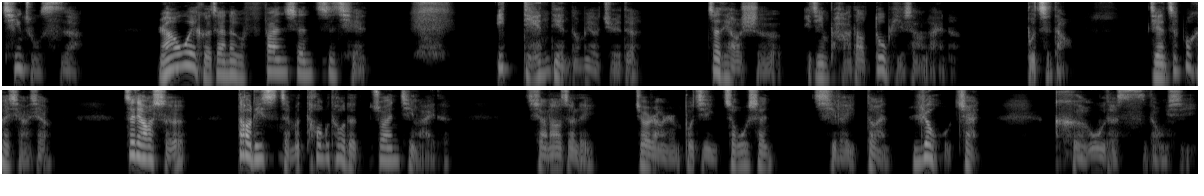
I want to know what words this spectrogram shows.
青竹丝啊。然后为何在那个翻身之前，一点点都没有觉得这条蛇已经爬到肚皮上来呢？不知道，简直不可想象，这条蛇到底是怎么偷偷的钻进来的？想到这里，就让人不禁周身起了一段肉战。可恶的死东西！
